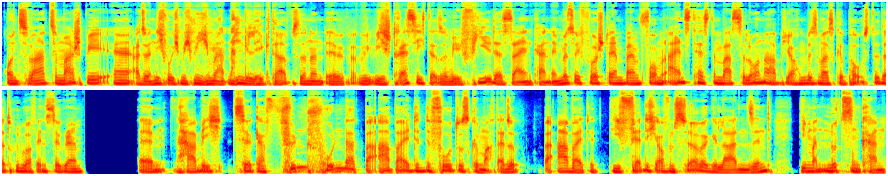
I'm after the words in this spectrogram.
Und zwar zum Beispiel, also nicht, wo ich mich mit jemandem angelegt habe, sondern wie, wie stressig das, also wie viel das sein kann. Ihr müsst euch vorstellen, beim Formel 1-Test in Barcelona habe ich auch ein bisschen was gepostet darüber auf Instagram ähm, habe ich circa 500 bearbeitete Fotos gemacht, also bearbeitet, die fertig auf dem Server geladen sind, die man nutzen kann.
